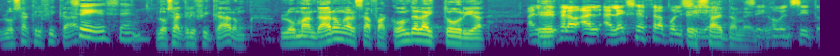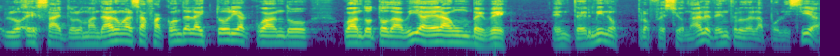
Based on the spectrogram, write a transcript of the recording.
lo sacrificaron. Sí, sí. Lo sacrificaron. Lo mandaron al zafacón de la historia al, eh, ex jefe de la policía. Exactamente. Sí, jovencito. Lo, exacto, lo mandaron al zafacón de la historia cuando, cuando todavía era un bebé, en términos profesionales dentro de la policía,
